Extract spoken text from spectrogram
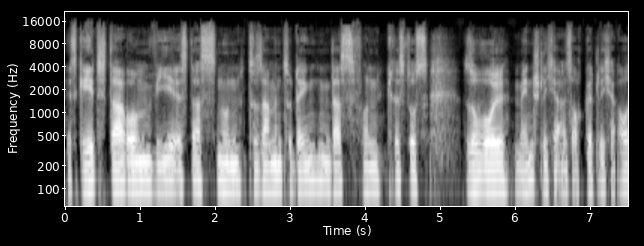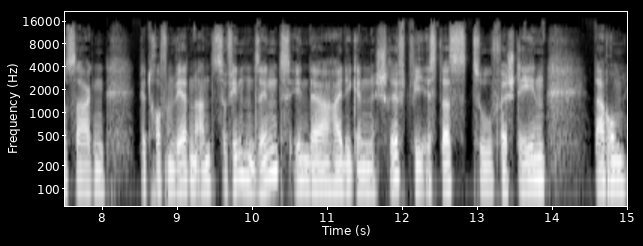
Es geht darum, wie ist das nun zusammenzudenken, dass von Christus sowohl menschliche als auch göttliche Aussagen getroffen werden, anzufinden sind in der Heiligen Schrift. Wie ist das zu verstehen? Darum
